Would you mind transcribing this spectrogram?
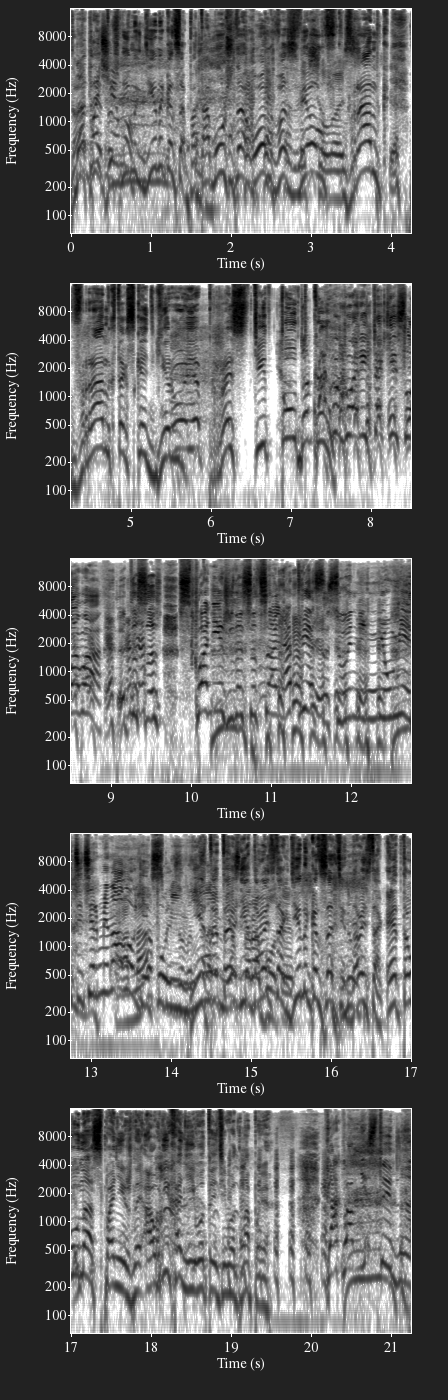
Да почему? что Дина Константин- Потому что он возвел в ранг, в ранг, так сказать, героя проститутку. Да как вы говорите такие слова? Это с, с пониженной социальной ответственностью. Вы не, не умеете терминологией пользоваться. Нет, это, нет, давайте так, Дина Константин, давайте так, это у нас с пониженной, а у них они вот эти вот на П. Как вам не стыдно?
